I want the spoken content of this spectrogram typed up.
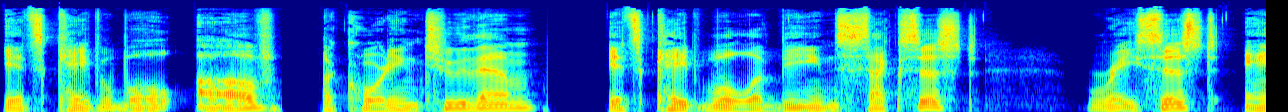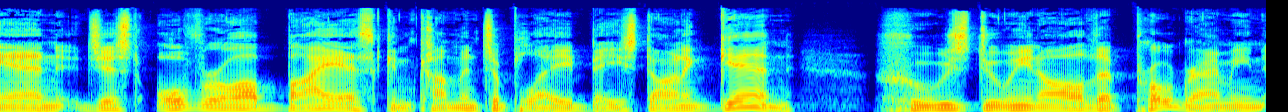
it's capable of. According to them, it's capable of being sexist, racist, and just overall bias can come into play based on, again, who's doing all the programming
